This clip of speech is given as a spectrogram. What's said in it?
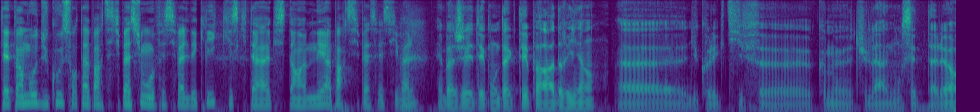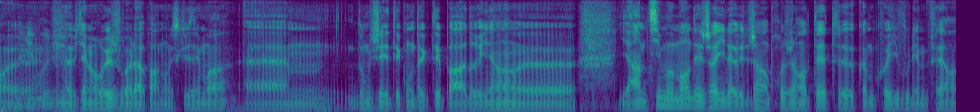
Peut-être un mot du coup sur ta participation au Festival des Clics. Qu'est-ce qui t'a amené à participer à ce festival? Eh ben, J'ai été contacté par Adrien euh, du collectif, euh, comme tu l'as annoncé tout à l'heure, 9e euh, Ruche. voilà, pardon, excusez-moi. donc j'ai été contacté par Adrien il y a un petit moment déjà, il avait déjà un projet en tête, comme quoi il voulait me faire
